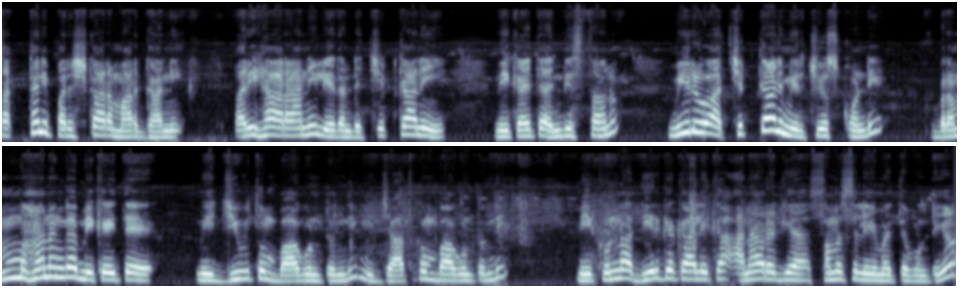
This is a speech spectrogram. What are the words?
చక్కని పరిష్కార మార్గాన్ని పరిహారాన్ని లేదంటే చిట్కాని మీకైతే అందిస్తాను. మీరు ఆ చిట్కాని మీరు చూసుకోండి. బ్రహ్మాండంగా మీకైతే మీ జీవితం బాగుంటుంది మీ జాతకం బాగుంటుంది. మీకున్న దీర్ఘకాలిక అనారోగ్య సమస్యలు ఏమైతే ఉంటాయో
